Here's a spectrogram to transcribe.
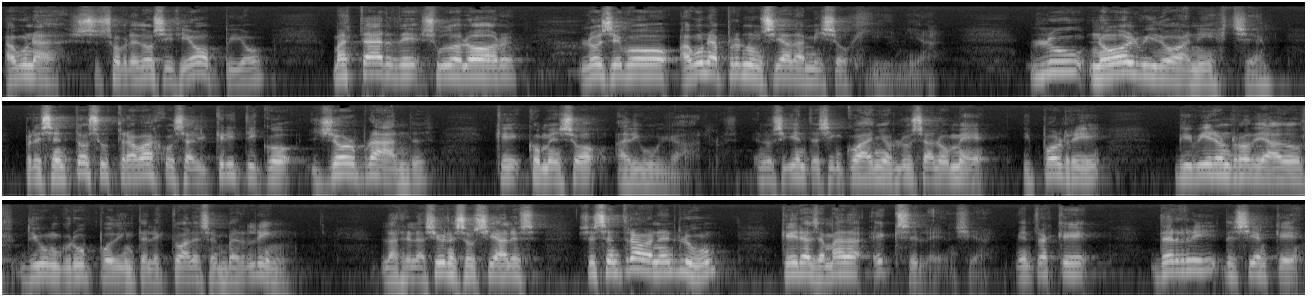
a una sobredosis de opio. Más tarde, su dolor lo llevó a una pronunciada misoginia. Lu no olvidó a Nietzsche. Presentó sus trabajos al crítico George Brand, que comenzó a divulgarlos. En los siguientes cinco años, Lu Salomé y Paul Rie vivieron rodeados de un grupo de intelectuales en Berlín. Las relaciones sociales se centraban en Lu, que era llamada excelencia, mientras que de Rie decían que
